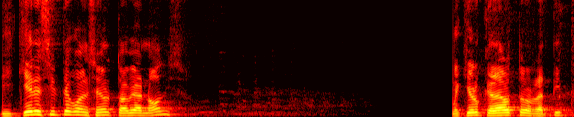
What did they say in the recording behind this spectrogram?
¿Y quieres irte con el Señor? Todavía no, dice. Me quiero quedar otro ratito.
